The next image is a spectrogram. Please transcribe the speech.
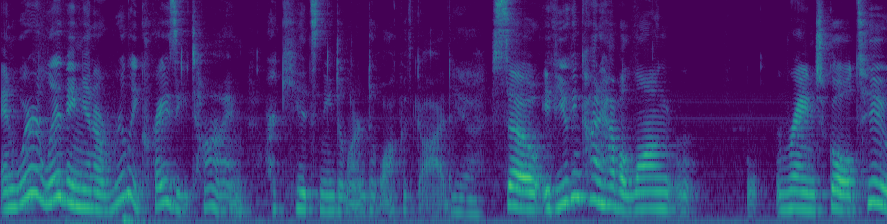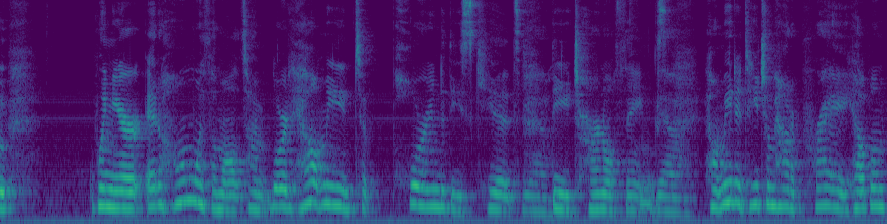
And we're living in a really crazy time. Our kids need to learn to walk with God. yeah So if you can kind of have a long range goal too, when you're at home with them all the time, Lord, help me to pour into these kids Yeah. the eternal things. Yeah. Help me to teach them how to pray. Help them.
